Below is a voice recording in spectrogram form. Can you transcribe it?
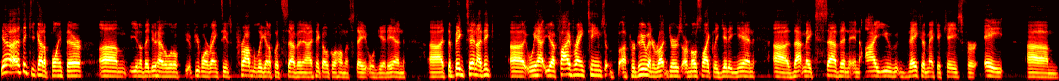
Yeah, I think you got a point there. Um, you know, they do have a little a few more ranked teams, probably going to put seven. And I think Oklahoma State will get in. Uh, the Big Ten, I think uh, we have you have five ranked teams. Uh, Purdue and Rutgers are most likely getting in. Uh, that makes seven. And IU, they could make a case for eight, um,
